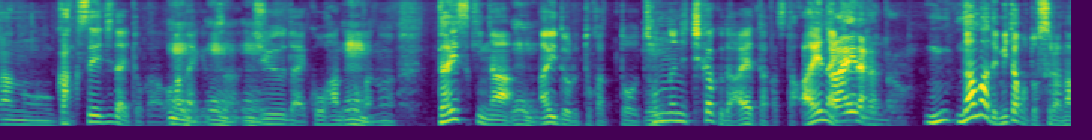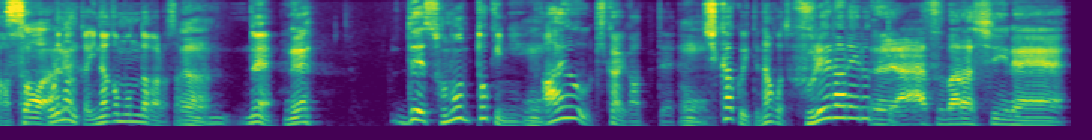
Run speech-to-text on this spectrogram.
あの学生時代とかわかんないけどさ、うんうんうん。10代後半とかの大好きなアイドルとかとそんなに近くで会えたかっつったら会えない、会えなかったの。ん生で見たことすらなかった、そうだね。俺なんか田舎者だからさ、うん。ね。ね。でその時に会う機会があって、うん。近く行ってなおかつ触れられるっいて、やー素晴らしいね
